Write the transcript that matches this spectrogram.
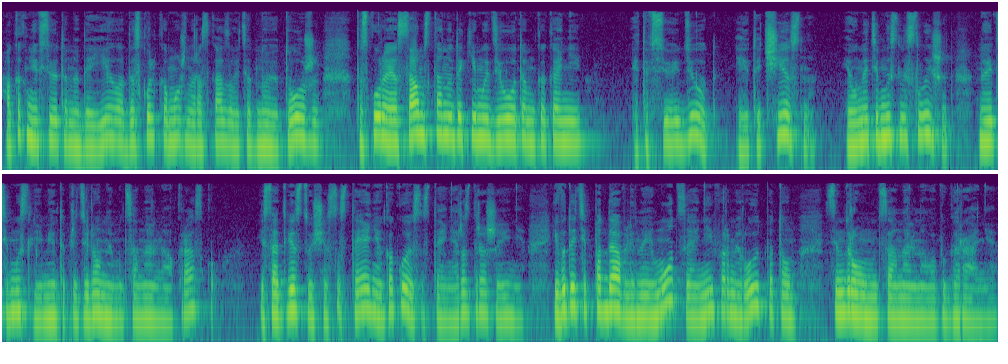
а как мне все это надоело, да сколько можно рассказывать одно и то же, да скоро я сам стану таким идиотом, как они. Это все идет, и это честно. И он эти мысли слышит, но эти мысли имеют определенную эмоциональную окраску. И соответствующее состояние, какое состояние? Раздражение. И вот эти подавленные эмоции, они формируют потом синдром эмоционального выгорания.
